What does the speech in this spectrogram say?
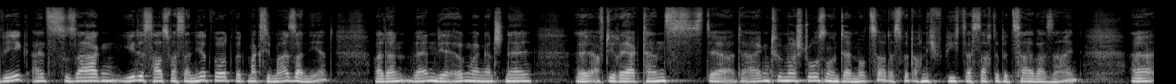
Weg, als zu sagen, jedes Haus, was saniert wird, wird maximal saniert, weil dann werden wir irgendwann ganz schnell äh, auf die Reaktanz der, der Eigentümer stoßen und der Nutzer. Das wird auch nicht, wie ich das sagte, bezahlbar sein. Äh,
